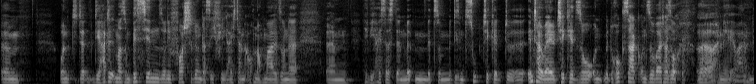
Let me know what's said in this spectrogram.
ähm, und die, hatte immer so ein bisschen so die Vorstellung, dass ich vielleicht dann auch noch mal so eine, ähm, ja, wie heißt das denn, mit, mit, so, mit diesem Zugticket, äh, Interrail-Ticket so und mit Rucksack und so weiter so, äh, nee, oh, nee,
